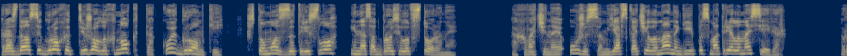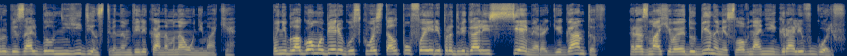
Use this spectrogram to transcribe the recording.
раздался грохот тяжелых ног, такой громкий, что мост затрясло и нас отбросило в стороны. Охваченная ужасом, я вскочила на ноги и посмотрела на север. Рубизаль был не единственным великаном на Унимаке. По неблагому берегу сквозь толпу Фейри продвигались семеро гигантов, размахивая дубинами, словно они играли в гольф.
